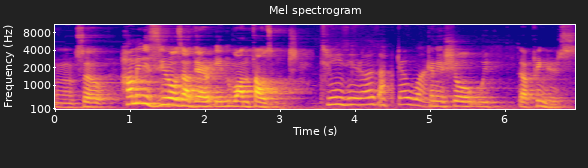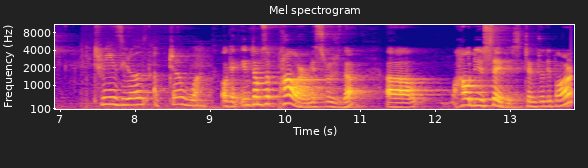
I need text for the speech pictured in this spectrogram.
Mm, so how many zeros are there in 1000? Three zeros after one. Can you show with the fingers? Three zeros after one. Okay, in terms of power, Miss Rujda, uh, how do you say this? 10 to the power?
